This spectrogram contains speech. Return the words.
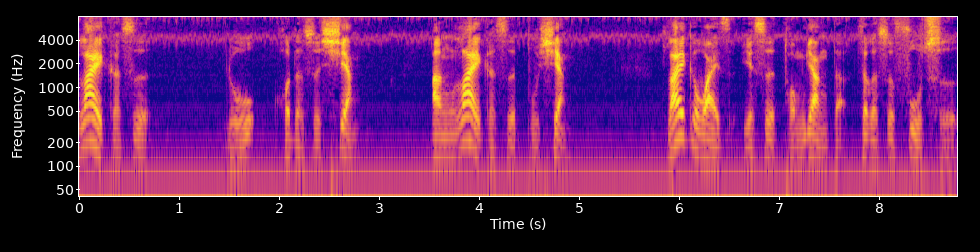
；like 是如或者是像；unlike 是不像；likewise 也是同样的，这个是副词，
